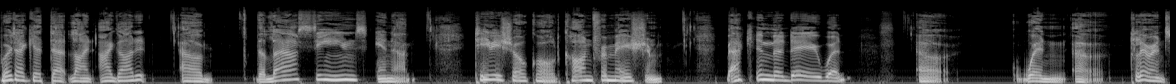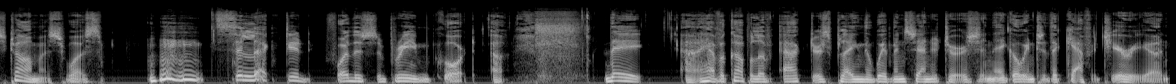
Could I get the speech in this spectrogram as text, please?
Where'd I get that line? I got it. Um, the last scenes in a TV show called Confirmation back in the day when, uh, when, uh, Clarence Thomas was selected for the Supreme Court. Uh, they uh, have a couple of actors playing the women senators, and they go into the cafeteria and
